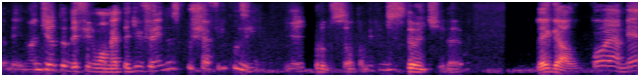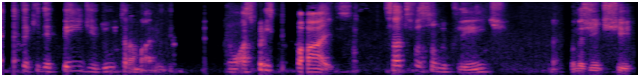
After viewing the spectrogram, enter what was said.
Também não adianta definir uma meta de vendas para o chefe de cozinha. de produção está muito distante. Né? Legal. Qual é a meta que depende do trabalho dele? Então, as principais: satisfação do cliente. Né? Quando a gente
